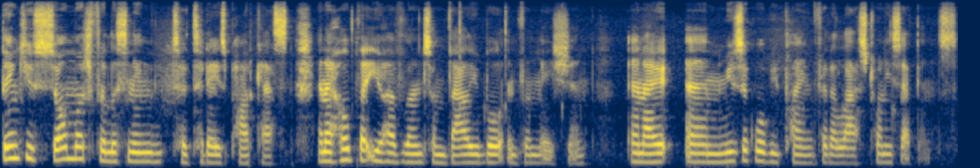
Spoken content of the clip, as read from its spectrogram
Thank you so much for listening to today's podcast, and I hope that you have learned some valuable information. And I and music will be playing for the last 20 seconds.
